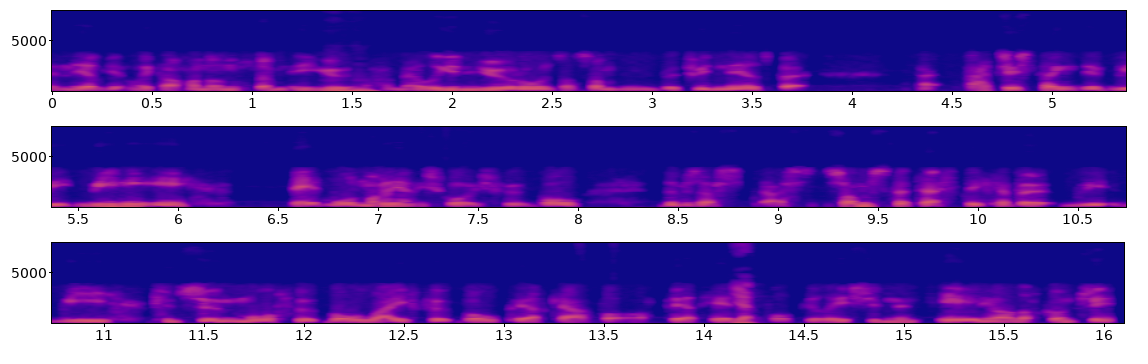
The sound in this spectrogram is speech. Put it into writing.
and they're getting like 170 eu- million euros or something between theirs. But I, just think that we, we need to bet more money into Scottish football. There was a, a- some statistic about we, we consume more football, live football per capita or per head Yep. of population than any other country.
